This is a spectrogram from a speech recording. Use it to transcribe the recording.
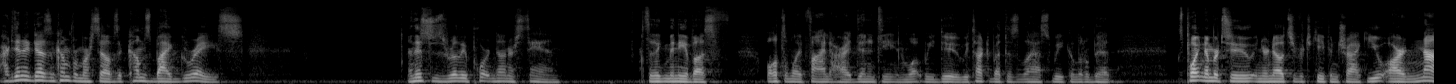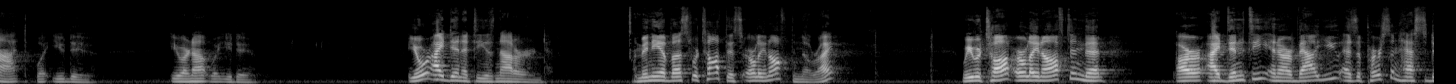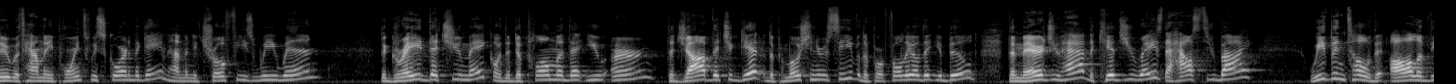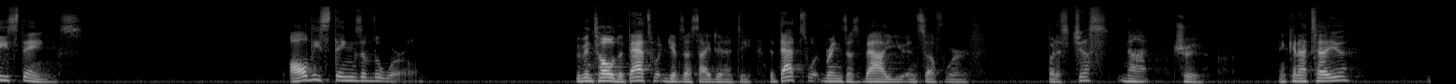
Our identity doesn't come from ourselves, it comes by grace. And this is really important to understand. Because I think many of us ultimately find our identity in what we do. We talked about this last week a little bit. It's point number two in your notes if you're keeping track. You are not what you do. You are not what you do. Your identity is not earned. Many of us were taught this early and often, though, right? We were taught early and often that our identity and our value as a person has to do with how many points we score in the game, how many trophies we win, the grade that you make, or the diploma that you earn, the job that you get, or the promotion you receive, or the portfolio that you build, the marriage you have, the kids you raise, the house that you buy. We've been told that all of these things, all these things of the world, We've been told that that's what gives us identity, that that's what brings us value and self worth. But it's just not true. And can I tell you,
